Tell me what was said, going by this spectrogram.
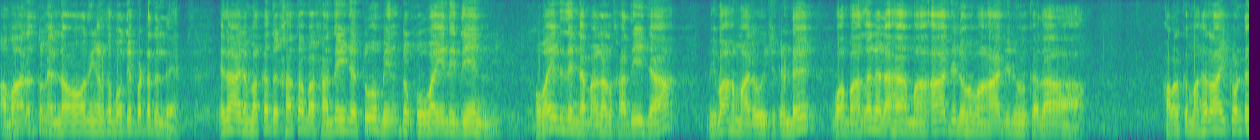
അമാനത്തും എല്ലാം നിങ്ങൾക്ക് ബോധ്യപ്പെട്ടതില്ലേ? ഏതായാലും വക്കത്ത് ഖദീജ ഖദീജത്തു ബിന്ദു ഖുവൈലിദ്ദീൻ ഖുവൈലിദിന്റെ മകൾ ഖദീജ വിവാഹം ആലോചിച്ചിട്ടുണ്ട്. വബദല ലഹ മഹാജുലുഹു മഹാജുലുഹു കഥാ അവൾക്ക് മഹറായിക്കൊണ്ട്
